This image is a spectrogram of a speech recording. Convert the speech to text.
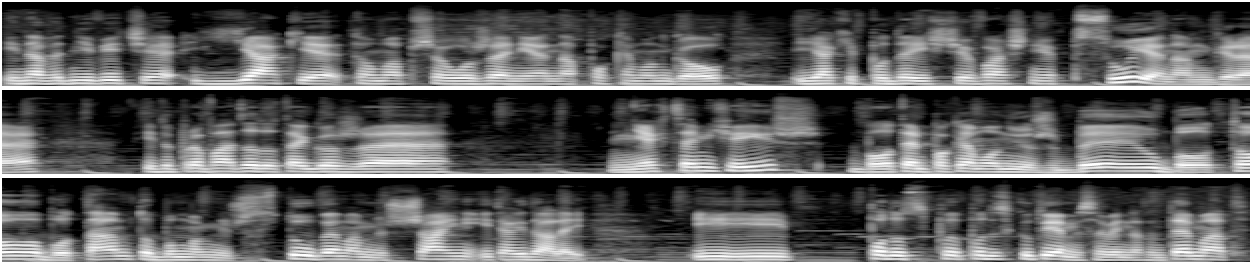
i nawet nie wiecie, jakie to ma przełożenie na Pokémon Go i jakie podejście właśnie psuje nam grę i doprowadza do tego, że nie chce mi się iść, bo ten Pokémon już był, bo to, bo tamto, bo mam już stówę, mam już shiny i tak dalej. I podys- po- podyskutujemy sobie na ten temat.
